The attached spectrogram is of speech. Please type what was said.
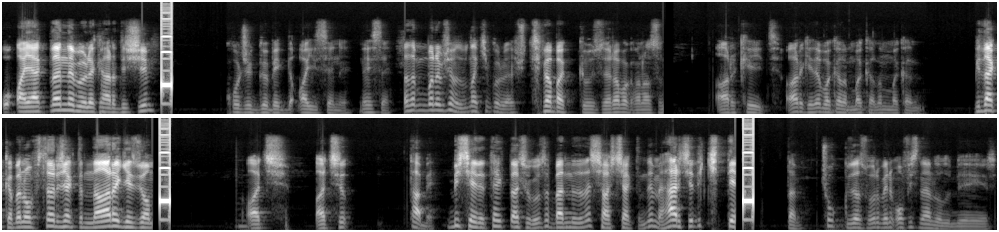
O ayaklar ne böyle kardeşim? Koca göbekli ayı seni. Neyse. Zaten bana bir şey olmaz. Bundan kim koruyor? Şu tipe bak. Gözlere bak anasını. Arcade. Arcade'e bakalım bakalım bakalım. Bir dakika ben ofisi arayacaktım. Ne ara geziyorum? Aç. Açıl. Tabi. Bir şeyde tek açık olsa ben de zaten şaşacaktım değil mi? Her şeyde kitle. Tamam. Çok güzel soru. Benim ofis nerede olabilir?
